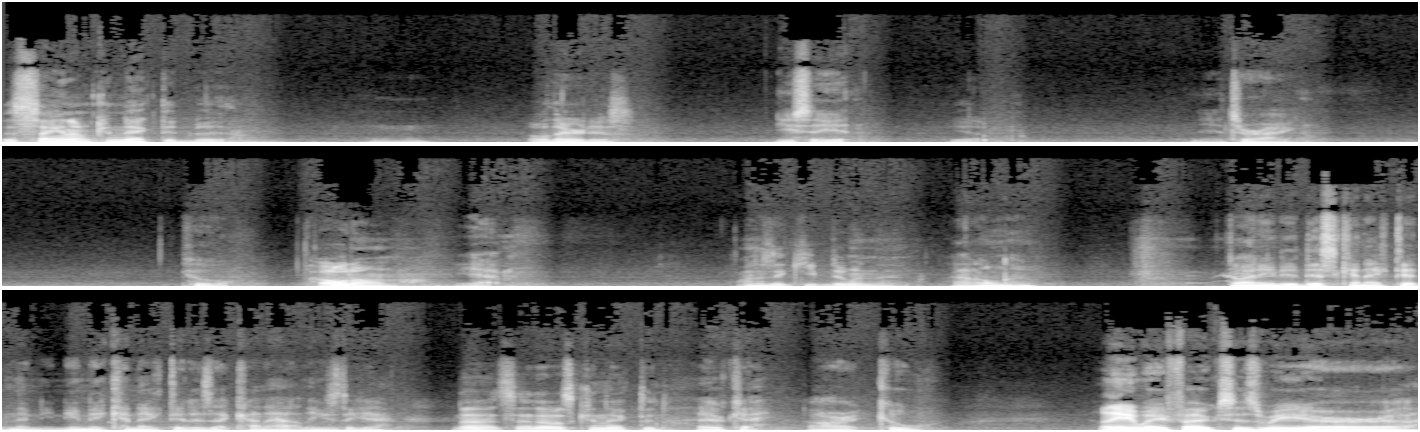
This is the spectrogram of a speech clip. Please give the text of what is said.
It's saying I'm connected, but Mm-hmm. oh, there it is. You see it? Yep. It's all right. Cool. Hold on. Yeah. Why does it keep doing that? I don't know. Do I need to disconnect it and then you need to connect it? Is that kind of how it needs to go? No, it said I was connected. Okay. All right. Cool. Well, anyway, folks, as we are, uh,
